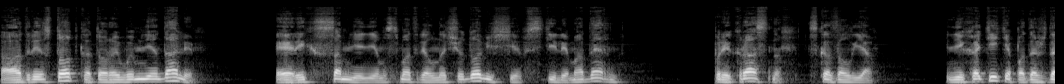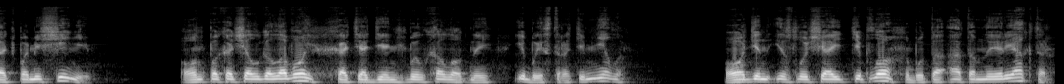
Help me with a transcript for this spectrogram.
«Адрес тот, который вы мне дали». Эрик с сомнением смотрел на чудовище в стиле модерн. «Прекрасно», — сказал я. «Не хотите подождать в помещении?» Он покачал головой, хотя день был холодный и быстро темнело. «Один излучает тепло, будто атомный реактор,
